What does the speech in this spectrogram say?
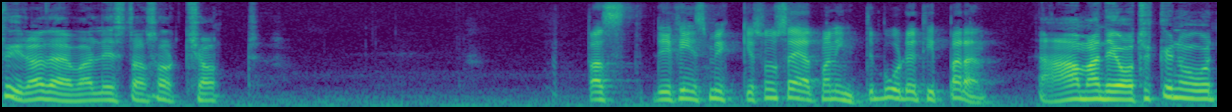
fyra där va? Listans Hotshot? Fast det finns mycket som säger att man inte borde tippa den. Ja, men det, jag tycker nog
